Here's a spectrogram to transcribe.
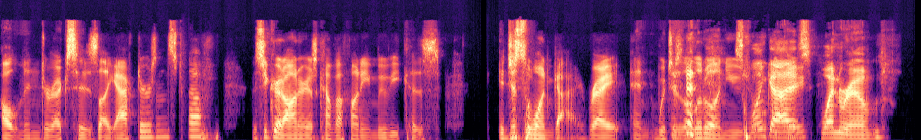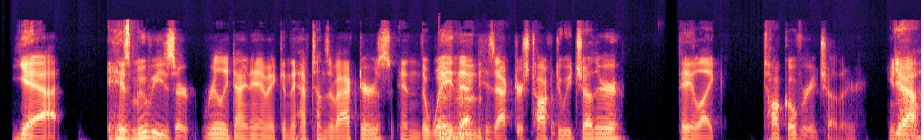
Altman directs his like actors and stuff. The Secret Honor is kind of a funny movie because it's just the one guy, right? And which is a little Just unusual. one guy, one room. yeah his movies are really dynamic and they have tons of actors and the way that Mhm. his actors talk to each other they like talk over each other you know Yeah.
